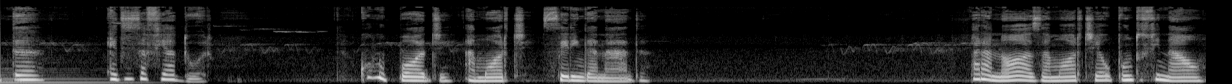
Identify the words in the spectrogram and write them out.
Tã é desafiador. Como pode a morte ser enganada? Para nós, a morte é o ponto final.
